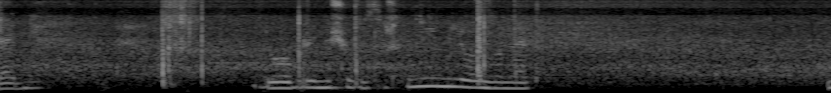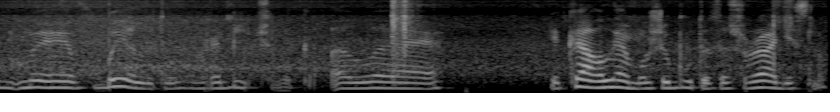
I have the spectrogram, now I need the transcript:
день. Добре, ну що ви знайшли мій мільйон монет. Ми вбили того грабіжника, але яке але може бути, це ж радісно.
